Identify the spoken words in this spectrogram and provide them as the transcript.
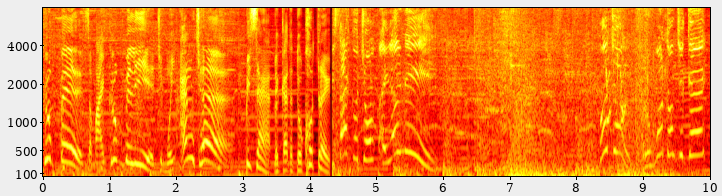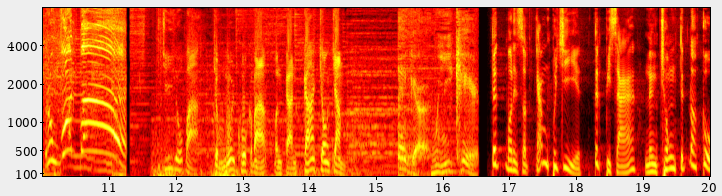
គ្រប់ពេលសប្បាយគ្រប់វេលាជាមួយ Anchor ពិសាដោយការទទួលខុសត្រូវពិសាក៏ជុលស្អីលើនេះ ក៏ជុលរង្វាន់ធំជាងគេរង្វាន់បើជីឡូបាជំនួយខួរក្បាលបង្កើនការចងចាំ Bigger we care ទឹកបរិសុទ្ធកម្ពុជា ទឹកពិសានិងឆុងទឹកដោះគោ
